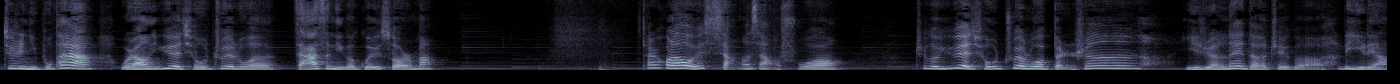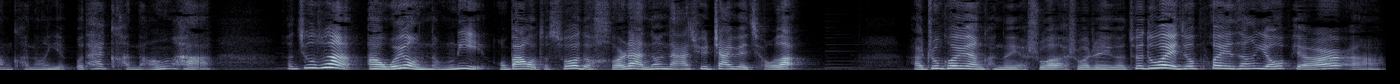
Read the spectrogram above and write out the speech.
就是你不怕我让月球坠落砸死你个龟孙儿吗？但是后来我就想了想，说这个月球坠落本身以人类的这个力量可能也不太可能哈。那就算啊，我有能力，我把我的所有的核弹都拿去炸月球了啊。中科院可能也说了，说这个最多也就破一层油皮儿啊。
